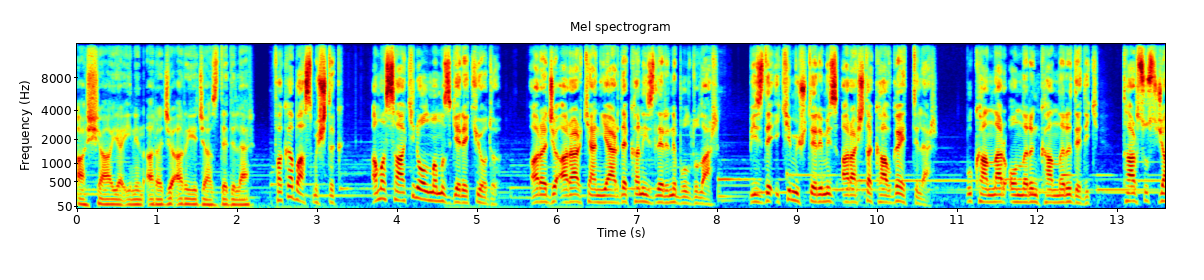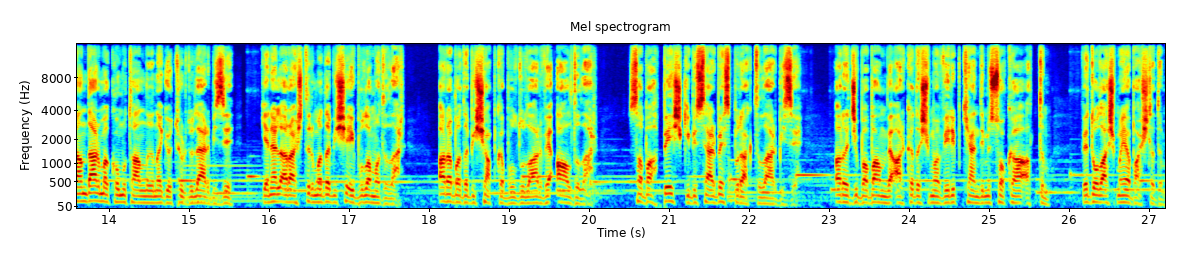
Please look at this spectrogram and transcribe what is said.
Aşağıya inin aracı arayacağız dediler. Faka basmıştık ama sakin olmamız gerekiyordu. Aracı ararken yerde kan izlerini buldular. Bizde iki müşterimiz araçta kavga ettiler. Bu kanlar onların kanları dedik. Tarsus Jandarma Komutanlığı'na götürdüler bizi. Genel araştırmada bir şey bulamadılar. Arabada bir şapka buldular ve aldılar. Sabah beş gibi serbest bıraktılar bizi. Aracı babam ve arkadaşıma verip kendimi sokağa attım ve dolaşmaya başladım.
